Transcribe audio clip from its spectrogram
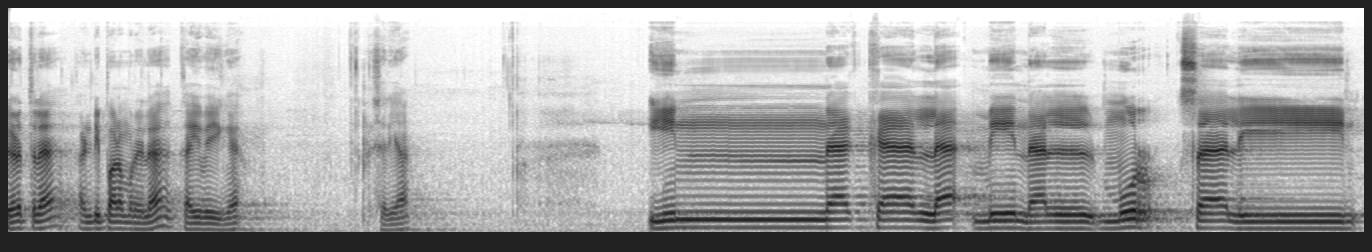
இடத்துல கண்டிப்பான முறையில் கை வைங்க சரியா? இன்னகல மினல் முர்சலீன்.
